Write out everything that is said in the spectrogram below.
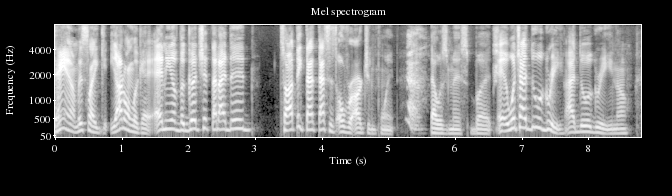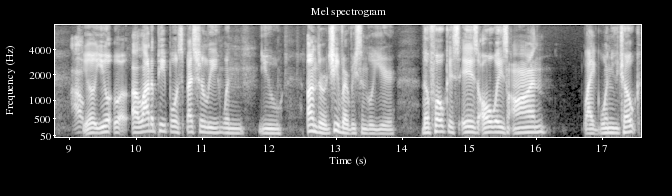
damn, it's like y'all don't look at any of the good shit that I did. So I think that that's his overarching point yeah. that was missed, but eh, which I do agree. I do agree. You know, you you a lot of people, especially when you underachieve every single year, the focus is always on like when you choke.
